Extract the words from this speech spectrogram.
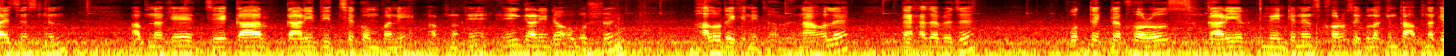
লাইসেন্স নেন, আপনাকে যে কার গাড়ি দিচ্ছে কোম্পানি আপনাকে এই গাড়িটা অবশ্যই ভালো দেখে নিতে হবে। না হলে দেখা যাবে যে প্রত্যেকটা খরচ, গাড়ির মেনটেনেন্স খরচ, এগুলো কিন্তু আপনাকে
